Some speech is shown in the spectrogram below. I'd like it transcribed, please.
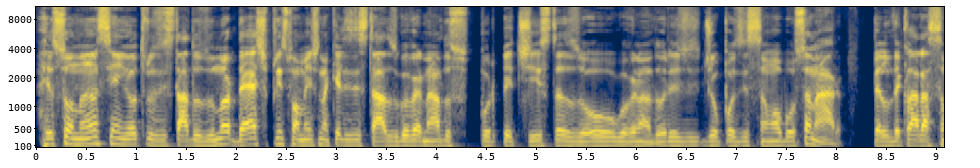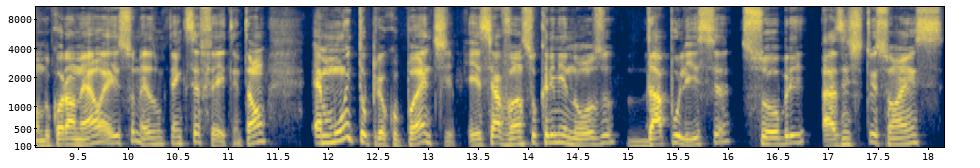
ressonância em outros estados do Nordeste, principalmente naqueles estados governados por petistas ou governadores de, de oposição ao Bolsonaro. Pela declaração do coronel, é isso mesmo que tem que ser feito. Então, é muito preocupante esse avanço criminoso da polícia sobre as instituições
